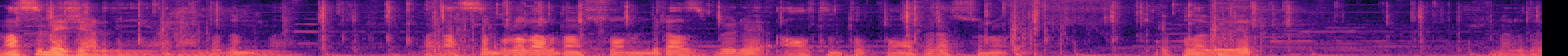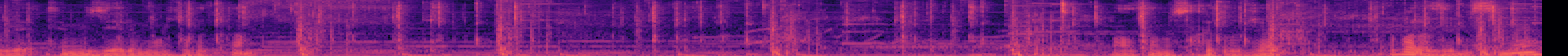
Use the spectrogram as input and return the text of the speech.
nasıl becerdin yani anladın mı? Bak aslında buralardan son biraz böyle altın toplama operasyonu yapılabilir. Bunları da bir temizleyelim ortalıktan. Baltamız kırılacak. Yaparız yenisini.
